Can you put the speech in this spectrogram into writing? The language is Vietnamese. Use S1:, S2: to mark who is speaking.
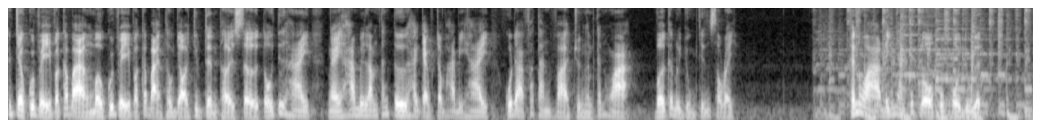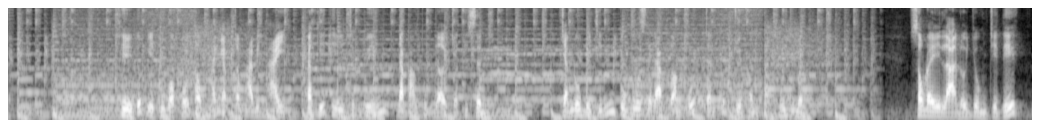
S1: Kính chào quý vị và các bạn. Mời quý vị và các bạn theo dõi chương trình thời sự tối thứ hai, ngày 25 tháng 4 2022 của Đài Phát thanh và Truyền hình Khánh Hòa với các nội dung chính sau đây. Khánh Hòa đẩy nhanh tốc độ phục hồi du lịch. Thi tốt nghiệp trung học phổ thông 2022 đăng ký thi trực tuyến đảm bảo thuận lợi cho thí sinh. Chặng đua 19 cuộc đua xe đạp toàn quốc tranh cúp truyền hình Thành phố Hồ Chí Minh. Sau đây là nội dung chi tiết.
